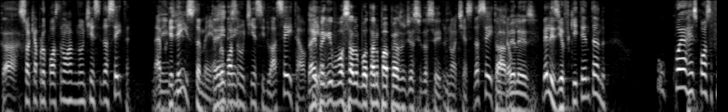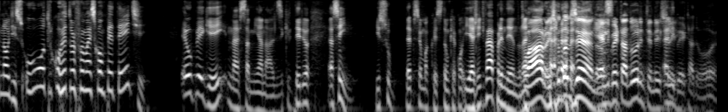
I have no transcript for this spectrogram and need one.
Tá. Só que a proposta não, não tinha sido aceita. Né? Porque tem isso também. Tem, a proposta tem. não tinha sido aceita. ok. Daí peguei pra botar, botar no papel, não tinha sido aceito. Não tinha sido aceita. Tá, então, beleza. Beleza, e eu fiquei tentando. O- qual é a resposta final disso? O outro corretor foi mais competente. Eu peguei, nessa minha análise critério, assim, isso deve ser uma questão que... E a gente vai aprendendo, né? Claro, é isso que eu tô dizendo. E é libertador entender isso É aí. libertador.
